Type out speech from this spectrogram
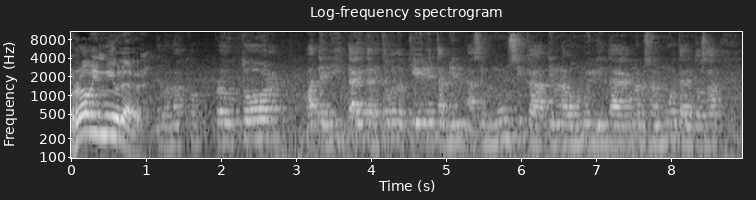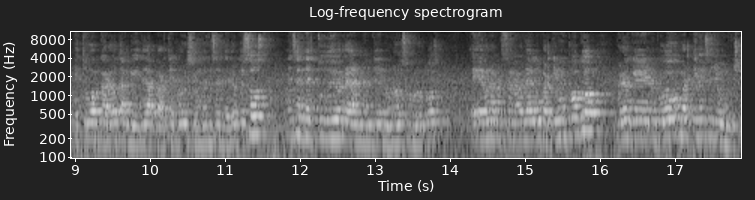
Robin Müller. Le conozco, productor, baterista, guitarrista cuando quiere, también hace música, tiene una voz muy linda, es una persona muy talentosa. Estuvo a cargo también de la parte de producción de Encender lo que sos. Encender Estudio realmente en uno de sus grupos. Es una persona con la que compartí muy poco, pero que lo puedo compartir me enseñó mucho.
